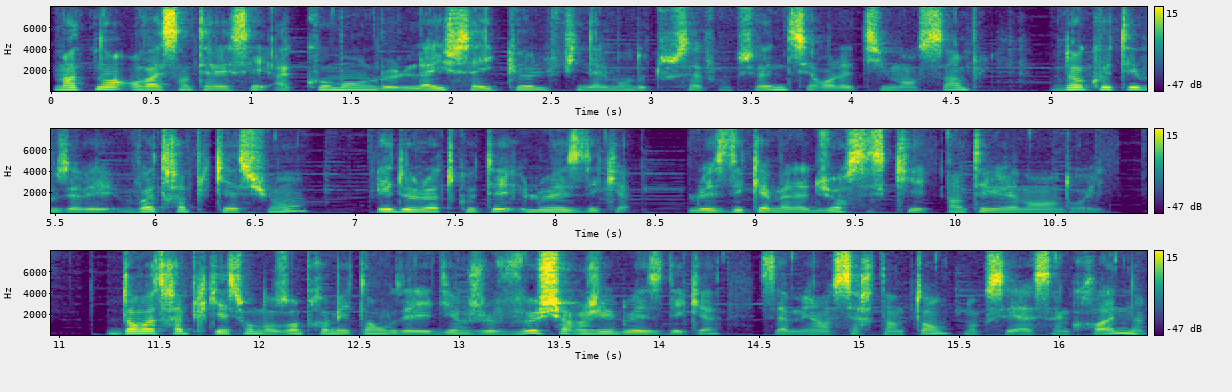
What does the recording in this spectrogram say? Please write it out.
Maintenant, on va s'intéresser à comment le life cycle finalement de tout ça fonctionne. C'est relativement simple. D'un côté, vous avez votre application et de l'autre côté, le SDK. Le SDK Manager, c'est ce qui est intégré dans Android. Dans votre application, dans un premier temps, vous allez dire je veux charger le SDK, ça met un certain temps, donc c'est asynchrone.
